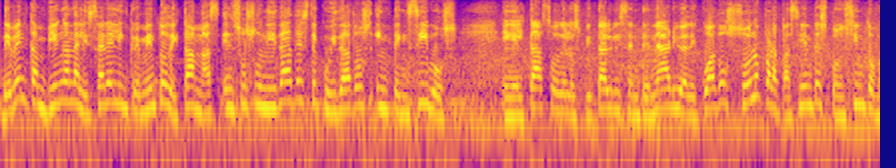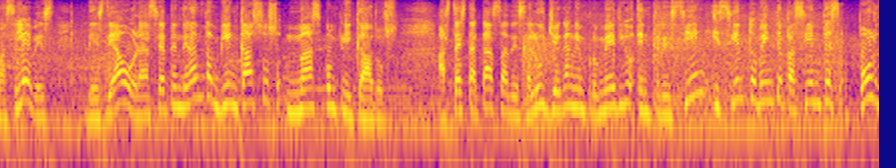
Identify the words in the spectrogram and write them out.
deben también analizar el incremento de camas en sus unidades de cuidados intensivos. En el caso del Hospital Bicentenario adecuado solo para pacientes con síntomas leves, desde ahora se atenderán también casos más complicados. Hasta esta casa de salud llegan en promedio entre 100 y 120 pacientes por día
